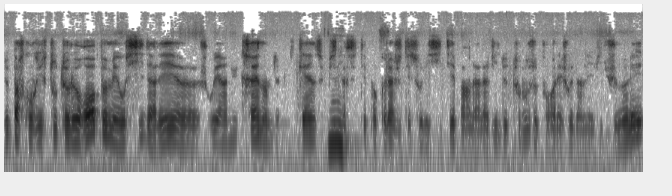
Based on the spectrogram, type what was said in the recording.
de parcourir toute l'Europe, mais aussi d'aller euh, jouer en Ukraine en 2015, puisqu'à cette époque-là, j'étais sollicité par la, ville de Toulouse pour aller jouer dans les villes jumelées.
